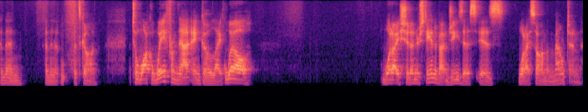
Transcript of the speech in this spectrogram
and then and then it, it's gone. To walk away from that and go like, well, what I should understand about Jesus is what I saw on the mountain.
